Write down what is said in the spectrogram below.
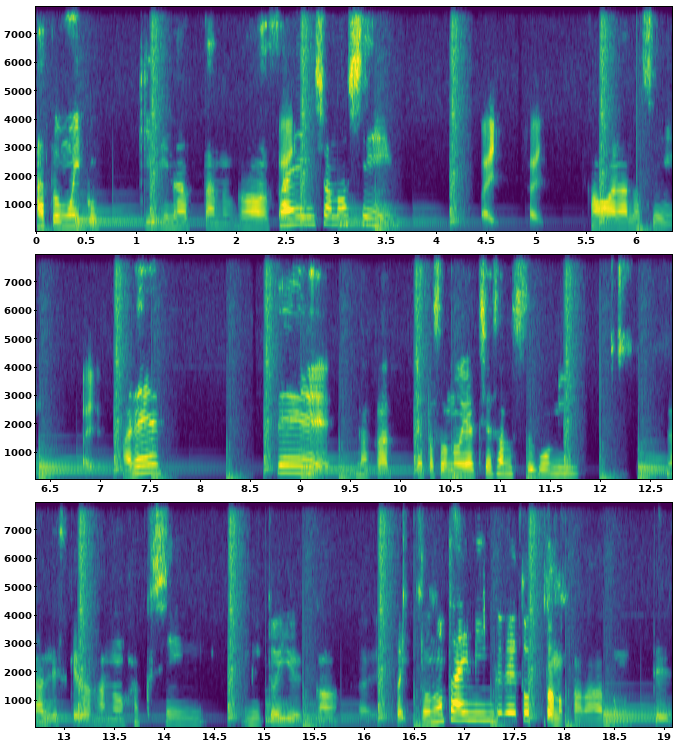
あともう一個気になったのが、最初のシーン、はいはい河原のシーン。はいあれって、なんか、やっぱその役者さんの凄みなんですけど、あの、迫真味というか、はい。やっぱりどのタイミングで撮ったのかなと思って。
